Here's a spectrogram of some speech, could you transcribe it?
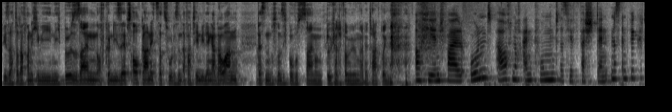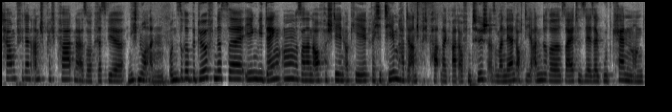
Wie gesagt, da darf man nicht irgendwie nicht böse sein. Oft können die selbst auch gar nichts dazu. Das sind einfach Themen, die länger dauern. Dessen muss man sich bewusst sein und Durchhaltevermögen an den Tag bringen. Auf jeden Fall. Und auch noch ein Punkt, dass wir Verständnis entwickelt haben für den Ansprechpartner. Also, dass wir nicht nur an unsere Bedürfnisse irgendwie denken, sondern auch verstehen, okay, welche Themen hat der Ansprechpartner gerade auf dem Tisch? Also man lernt auch die andere Seite sehr, sehr gut kennen. Und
